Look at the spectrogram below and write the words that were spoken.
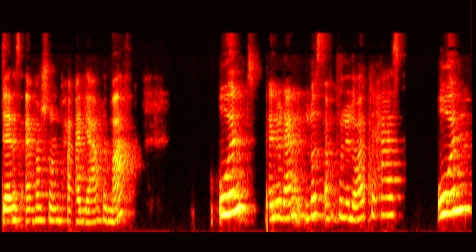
der das einfach schon ein paar Jahre macht. Und wenn du dann Lust auf coole Leute hast und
